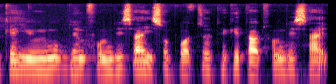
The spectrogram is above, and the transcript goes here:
Okay you remove them from this side. You support to take it out from this side.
